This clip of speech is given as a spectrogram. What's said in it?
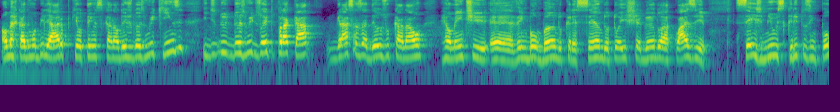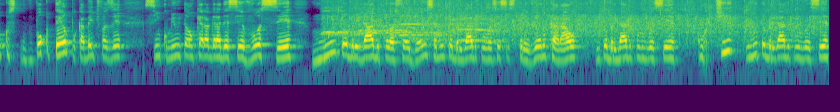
ao mercado imobiliário, porque eu tenho esse canal desde 2015 e de 2018 para cá, graças a Deus o canal realmente é, vem bombando, crescendo, eu tô aí chegando a quase 6 mil inscritos em, poucos, em pouco tempo, acabei de fazer 5 mil, então eu quero agradecer você, muito obrigado pela sua audiência, muito obrigado por você se inscrever no canal, muito obrigado por você curtir e muito obrigado por você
